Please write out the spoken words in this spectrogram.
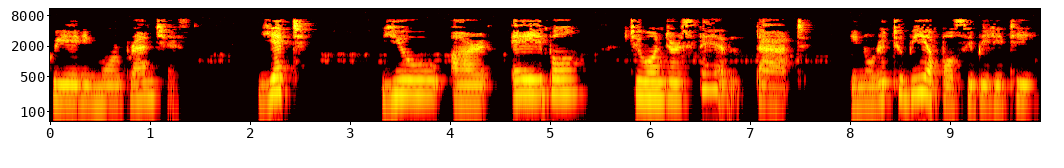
creating more branches. Yet you are able to understand that in order to be a possibility,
